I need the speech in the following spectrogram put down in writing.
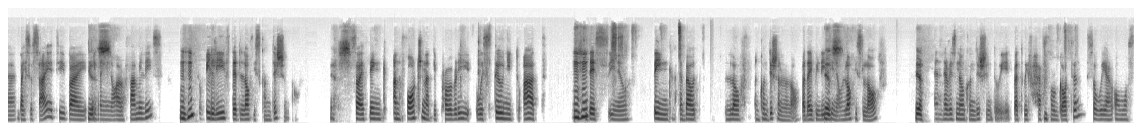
uh, by society, by yes. even you know our families, mm-hmm. to believe that love is conditional. Yes. So I think, unfortunately, probably we still need to add mm-hmm. this, you know, thing about love, unconditional love. But I believe, yes. you know, love is love, yeah. And there is no condition to it but we have mm. forgotten. So we are almost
